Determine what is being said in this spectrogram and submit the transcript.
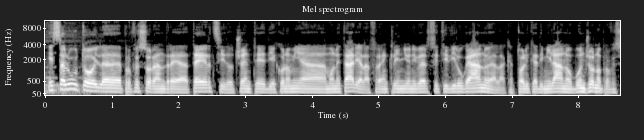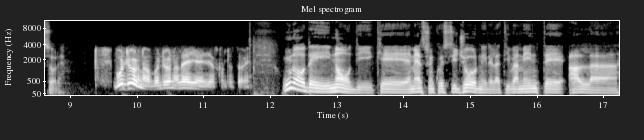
E saluto il professor Andrea Terzi, docente di economia monetaria alla Franklin University di Lugano e alla Cattolica di Milano. Buongiorno professore. Buongiorno, buongiorno a lei e agli ascoltatori. Uno dei nodi che è emerso in questi giorni relativamente al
